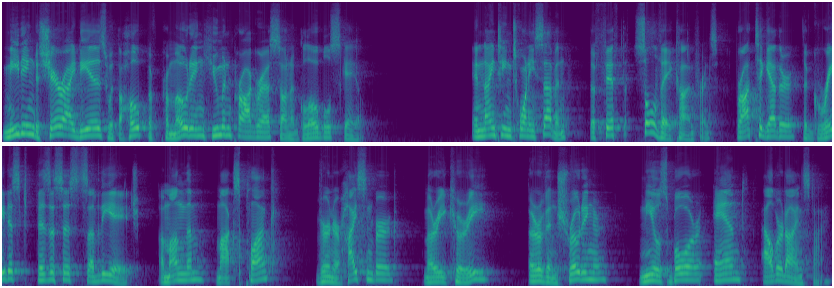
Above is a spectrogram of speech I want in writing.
meeting to share ideas with the hope of promoting human progress on a global scale. In 1927, the Fifth Solvay Conference brought together the greatest physicists of the age, among them Max Planck, Werner Heisenberg, Marie Curie, Erwin Schrödinger, Niels Bohr, and Albert Einstein.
